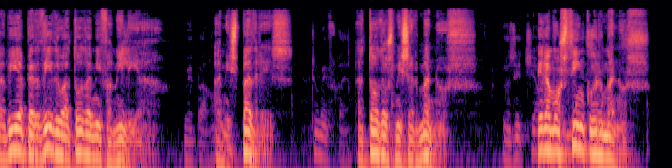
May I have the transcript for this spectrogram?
Había perdido a toda mi familia, a mis padres, a todos mis hermanos. Éramos cinco hermanos.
